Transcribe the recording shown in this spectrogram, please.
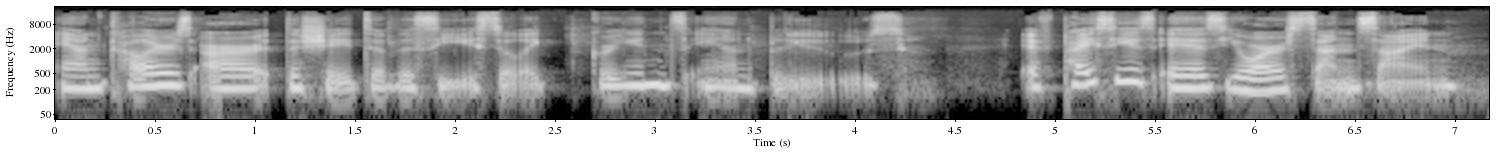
and colors are the shades of the sea, so like greens and blues. If Pisces is your sun sign,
